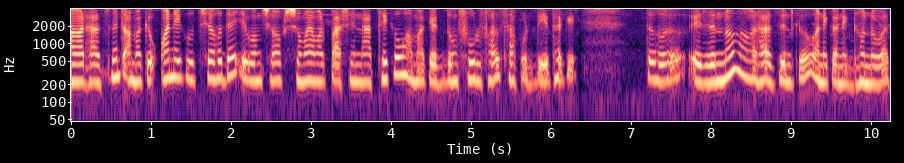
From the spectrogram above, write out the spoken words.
আমার হাজব্যান্ড আমাকে অনেক উৎসাহ দেয় এবং সব সময় আমার পাশে না থেকেও আমাকে একদম ফুল ফাল সাপোর্ট দিয়ে থাকে। তো এই জন্য আমার হাজব্যান্ডকেও অনেক অনেক ধন্যবাদ।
